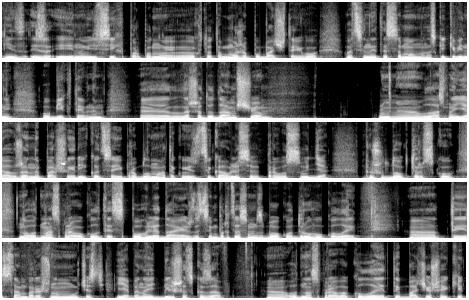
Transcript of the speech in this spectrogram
із, із, і, ну, і всіх пропоную, е, хто там може побачити його, оцінити самому, наскільки він є об'єктивним. Е, лише додам, що Власне, я вже не перший рік цією проблематикою цікавлюся, правосуддя, пишу докторську. Ну, одна справа, коли ти споглядаєш за цим процесом збоку, а другу, коли а, ти сам береш ньому участь. Я би навіть більше сказав. А, одна справа, коли ти бачиш, як, як,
